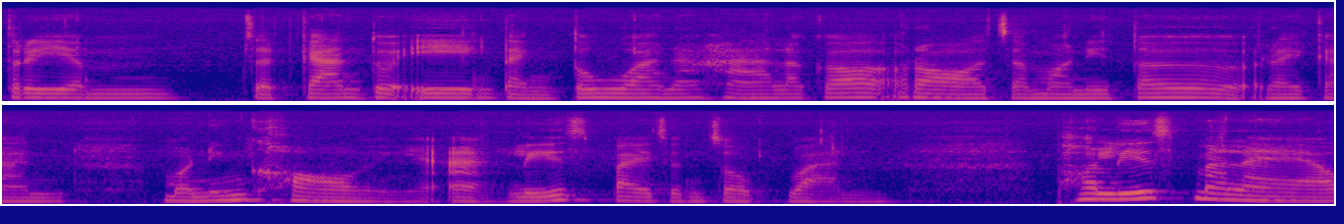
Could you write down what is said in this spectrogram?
เตรียม จัดการตัวเองแต่งตัวนะคะ แล้วก็รอจะมอนิเตอร์รายการ Morning Call อย่างเงี้ยอะ list ไปจนจบวัน พอ list มาแล้ว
